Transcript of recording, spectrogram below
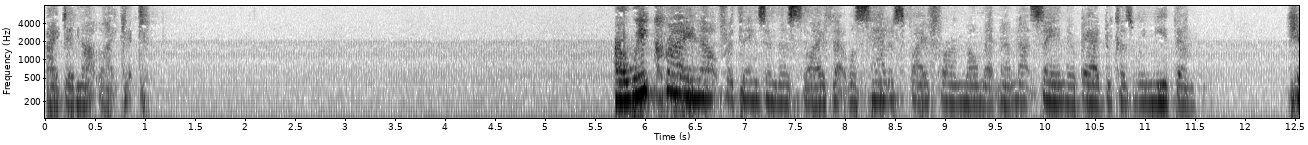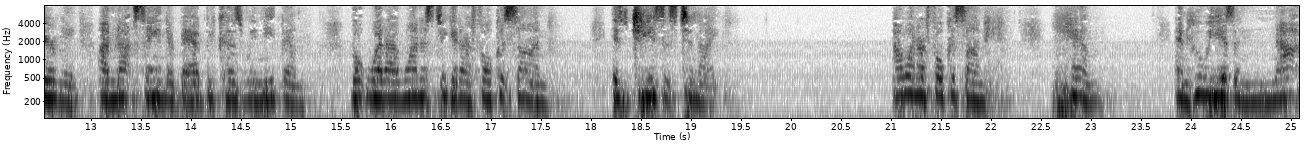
I did not like it. Are we crying out for things in this life that will satisfy for a moment? And I'm not saying they're bad because we need them. Hear me. I'm not saying they're bad because we need them. But what I want us to get our focus on is Jesus tonight. I want our focus on Him and who He is and not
